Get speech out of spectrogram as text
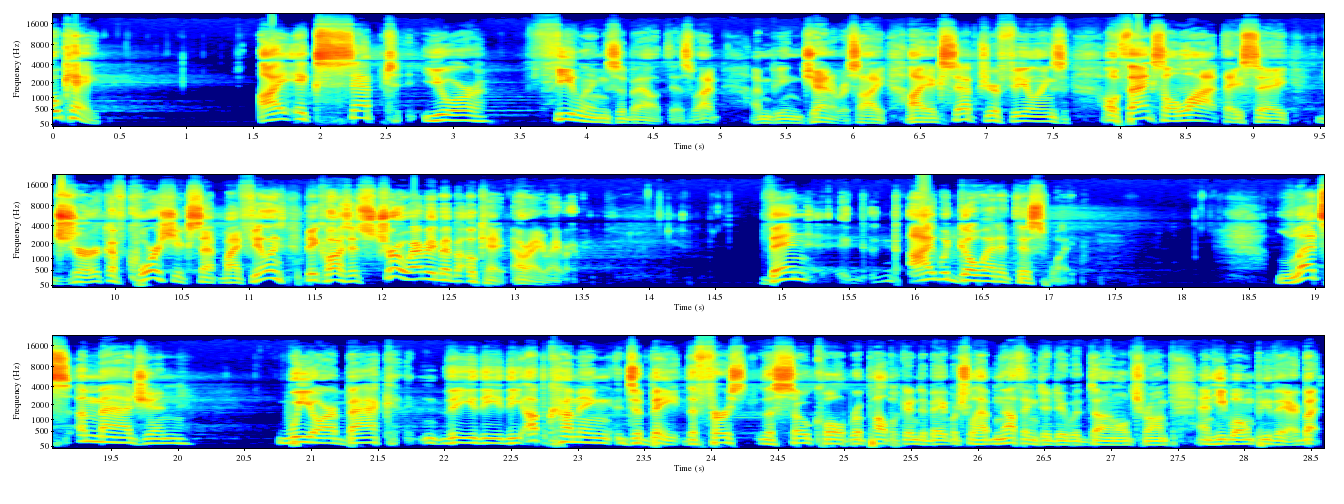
okay, I accept your feelings about this. I'm, I'm being generous. I, I accept your feelings. Oh, thanks a lot, they say. Jerk. Of course you accept my feelings because it's true. Everybody, okay, all right, right, right. Then I would go at it this way. Let's imagine we are back the, the, the upcoming debate the first the so-called republican debate which will have nothing to do with donald trump and he won't be there but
